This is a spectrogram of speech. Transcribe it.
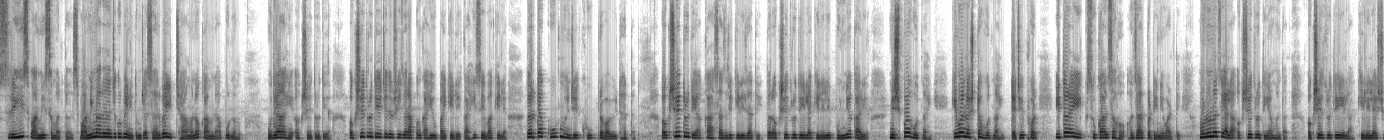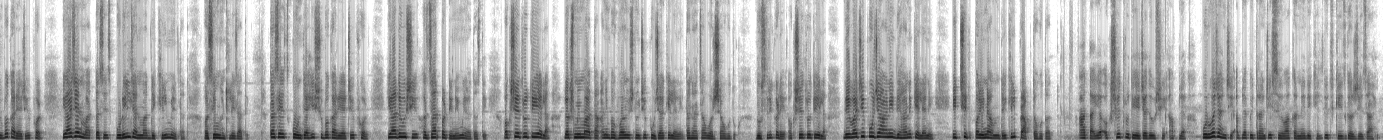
श्री स्वामी समर्थ. स्वामी महाराजांच्या कृपेने तुमच्या सर्व इच्छा मनोकामना पूर्ण हो. उद्या आहे अक्षय तृतीया. अक्षय तृतीयेच्या दिवशी जर आपण काही उपाय केले काही सेवा केल्या तर त्या खूप म्हणजे खूप प्रभावी ठरतात. अक्षय तृतीया का साजरी केली जाते? तर अक्षय तृतीयेला केलेले पुण्य कार्य निष्फळ होत नाही. किंवा नष्ट होत नाही. त्याचे फळ इतर एक सुखांसह हजार पटीने वाढते. म्हणूनच याला अक्षय तृतीया म्हणतात. अक्षय तृतीयेला केलेल्या शुभ कार्याचे फळ या जन्मात तसेच पुढील जन्मात देखील मिळतात असे म्हटले जाते. तसेच कोणत्याही शुभ कार्याचे फळ या दिवशी हजार पटीने मिळत असते. अक्षय तृतीयेला लक्ष्मी माता आणि भगवान विष्णूची पूजा केल्याने धनाचा वर्षाव होतो. दुसरीकडे अक्षय तृतीयेला देवाची पूजा आणि ध्यान केल्याने इच्छित परिणाम देखील प्राप्त होतात. आता या अक्षय तृतीयेच्या दिवशी आपल्या पूर्वजांची आपल्या पितरांची सेवा करणे देखील तितकेच गरजेचं आहे.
